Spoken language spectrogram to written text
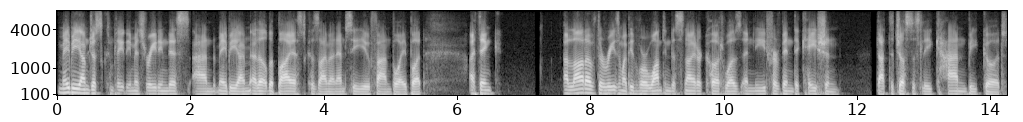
maybe I'm just completely misreading this and maybe I'm a little bit biased because I'm an MCU fanboy, but I think a lot of the reason why people were wanting the Snyder cut was a need for vindication that the Justice League can be good.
